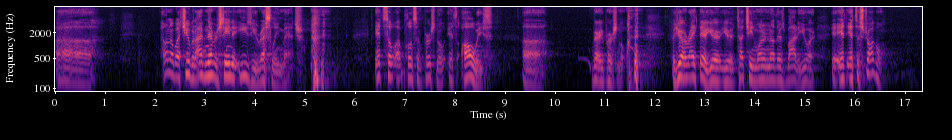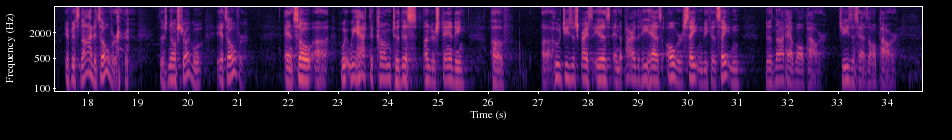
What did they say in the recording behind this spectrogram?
uh, I don't know about you, but I've never seen an easy wrestling match. it's so up close and personal, it's always uh, very personal. Because you're right there. You're, you're touching one another's body. You are, it, it's a struggle. If it's not, it's over. there's no struggle, it's over. And so uh, we, we, have to come to this understanding of uh, who Jesus Christ is and the power that he has over Satan because Satan does not have all power. Jesus has all power.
